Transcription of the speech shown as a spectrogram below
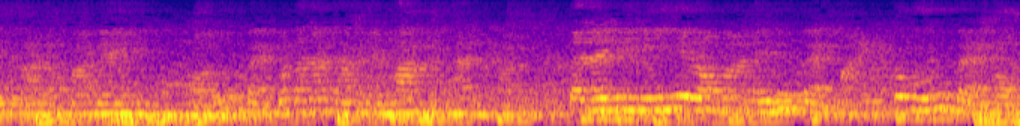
สืบสารออกมาในรูปแบบวัฒนธรรมในภาคไทยนะครับแต่ในปีนี้ที่เรามาในรูปแบบใหม่ ก็คือรูปแบบของ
